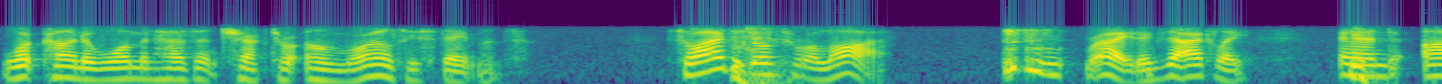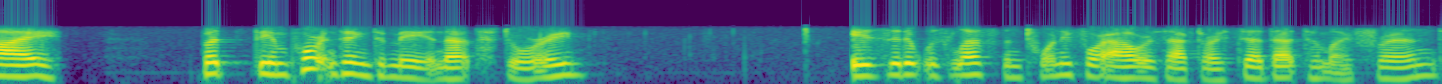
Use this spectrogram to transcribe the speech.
what kind of woman hasn't checked her own royalty statements? So I had to go through a lot. right, exactly. And I, but the important thing to me in that story is that it was less than 24 hours after I said that to my friend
